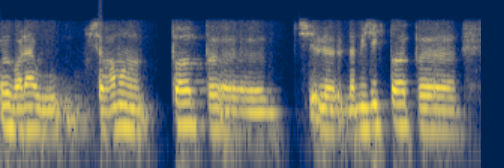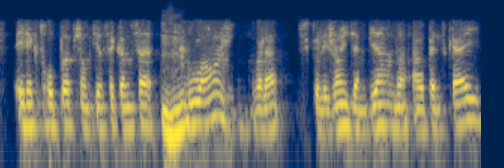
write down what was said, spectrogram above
voilà, où c'est vraiment pop, euh, la musique pop, euh, électro-pop, si on peut dire ça comme ça, mhm. louange, voilà, parce que les gens ils aiment bien à Open Sky.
